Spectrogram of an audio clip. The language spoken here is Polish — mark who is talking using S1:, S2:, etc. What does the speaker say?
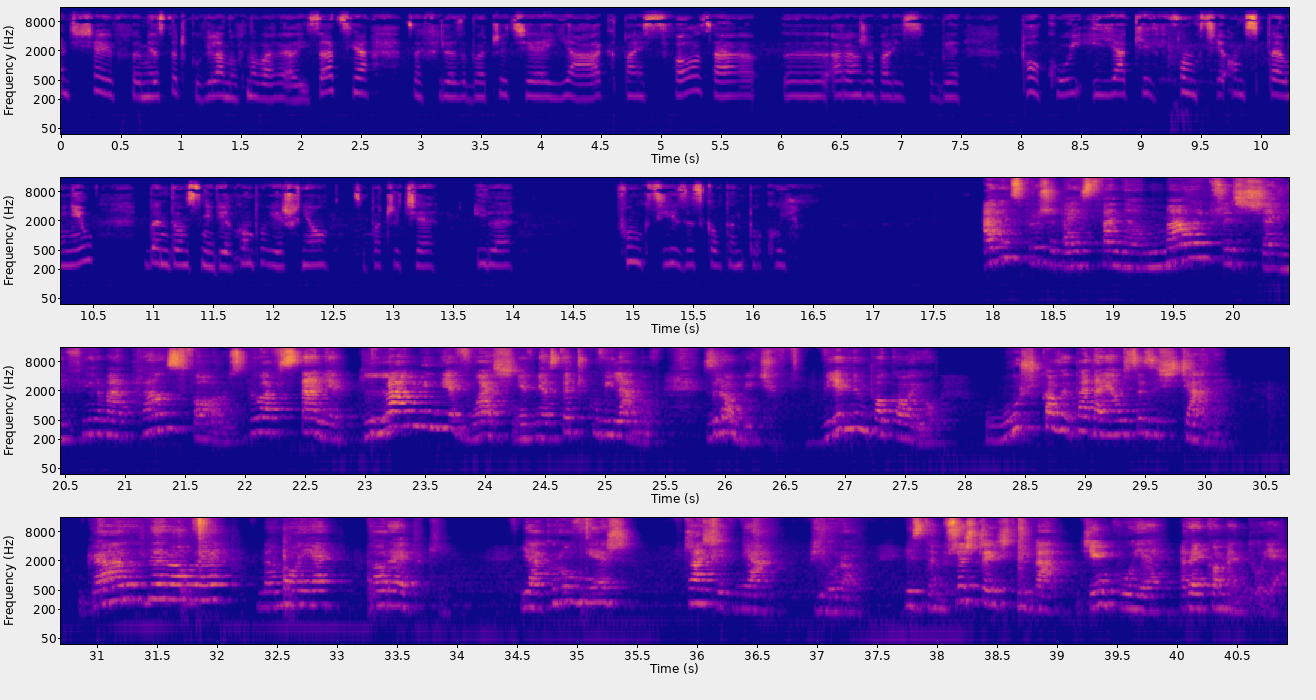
S1: A dzisiaj w miasteczku Wilanów nowa realizacja. Za chwilę zobaczycie, jak Państwo zaaranżowali sobie pokój i jakie funkcje on spełnił, będąc niewielką powierzchnią. Zobaczycie, ile funkcji zyskał ten pokój.
S2: A więc proszę Państwa, na małej przestrzeni firma Transforms była w stanie dla mnie właśnie w miasteczku Wilanów zrobić w jednym pokoju łóżko wypadające ze ściany, garderobę na moje torebki, jak również w czasie dnia biuro. Jestem przeszczęśliwa, dziękuję, rekomenduję.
